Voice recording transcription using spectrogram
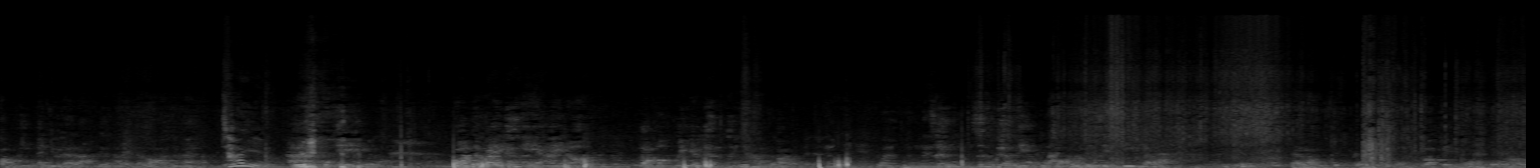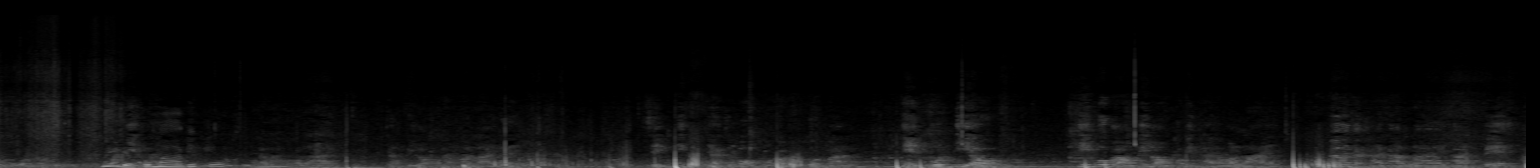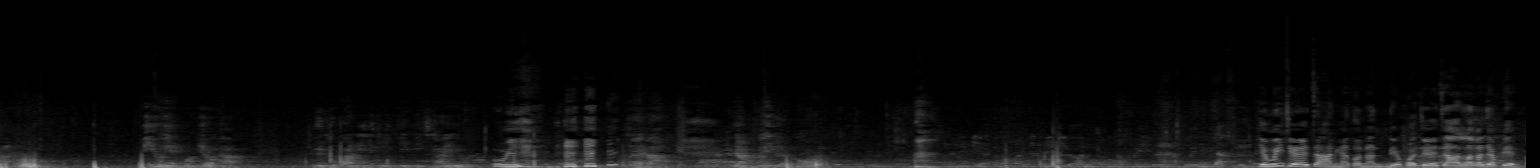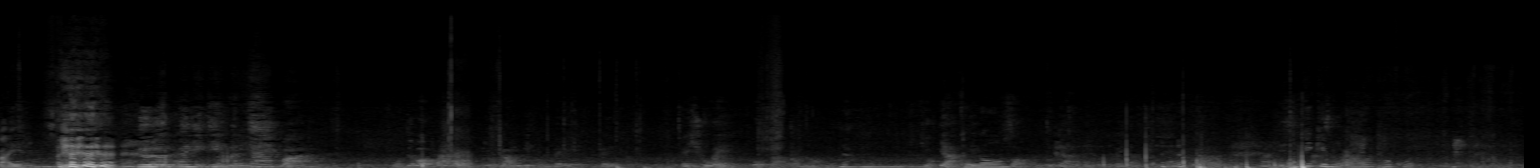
ต้องคิดกันอยู่แล้วล่ะเรื่องอะไรจะรอใช่ไหมใช่อะโอเค ก่อนจะไปเรื่อง AI เนาะ เรามาคุยกันเรื่องพื้นฐานก่อน วางข้างล่างซึ่งซึ่งเรื่องนี้ผู้สอนมันเป็นสิบปีแล้วแต่เราผมผมก็เป็นห่วงพวกเราทุกคนเนาะไม่เดี๋ยวเขามาพี่ปุ๊สู่ตลาดออนไลน์จากที่เราขายออนไลน์เลย สิ่งที่ผมอยากจะบอกพวกเราทุกคนว่าเหตุผลเดียว ที่พวกเราไม่ลองเข้าไปขายออนไลน์ไม่ว่าจะขายผ่านไลน์ผ่านเฟซผ่านกลุ่มมีอยู่เหตุผลเดียวครับ คือทุกวันนี้ยังมีกินมีใช้อยู่ อุ้ย ใช่ปะยังไม่เดือดร้อนยังไม่เจออาจารย์ค่ะตอนนั้น เดี๋ยวพอเจออาจารย์แล้วก็จะเปลี่ยนไป คือคือจริงๆมันง่ายกว่า ผมจะบอกว่าทุกครั้งที่ผมไปไปไปช่วยพวกเราเนาะทุก อย่างของน้องสอนทุกอย่างที่ผมพยายามจะแนะมาที่ของพี่กินหมดแล้วเอาขวด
